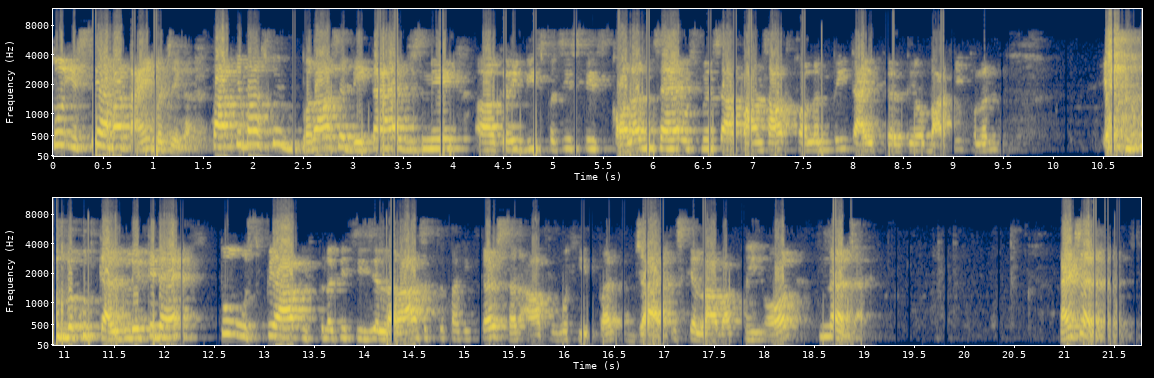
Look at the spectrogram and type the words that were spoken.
तो इससे हमारा टाइम बचेगा। तो आपके पास कोई बड़ा से डेटा है जिसमें करीब 20 25 30 कॉलम्स है, उसमें से आप पाँच, सात कॉलम पे टाइप करते हो। बाकी कॉलम खुद ब खुद कैलकुलेटेड है। तो उस पर आप इस तरह की चीज़ें लगा सकते हो ताकि कर्सर आप वहीं पर जाए। इसके अलावा कहीं और न जाए। Right sir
